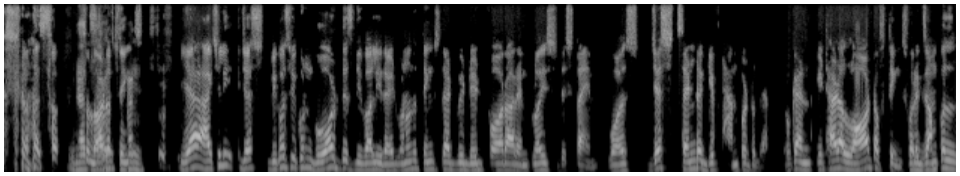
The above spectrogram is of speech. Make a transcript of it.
So, so That a lot of sounds fun. things. yeah, actually, just because we couldn't go out this Diwali, right? One of the things that we did for our employees this time was just send a gift hamper to them. Okay, and it had a lot of things. For example,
